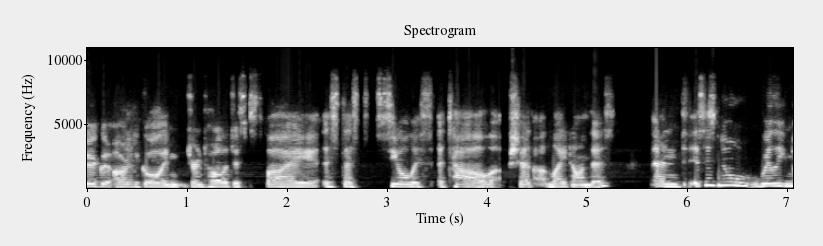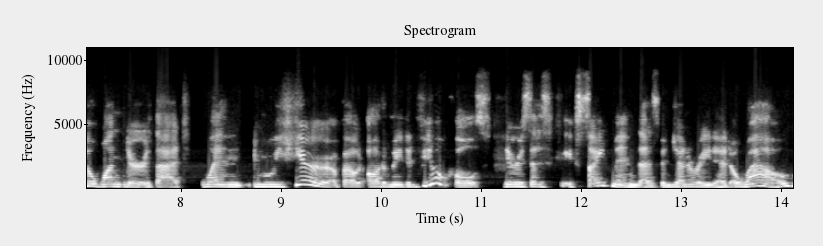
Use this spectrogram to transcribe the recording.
very good article in Gerontologists by Estes Siolis et al. shed light on this. And this is no really no wonder that when we hear about automated vehicles, there is this excitement that has been generated. Oh wow,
